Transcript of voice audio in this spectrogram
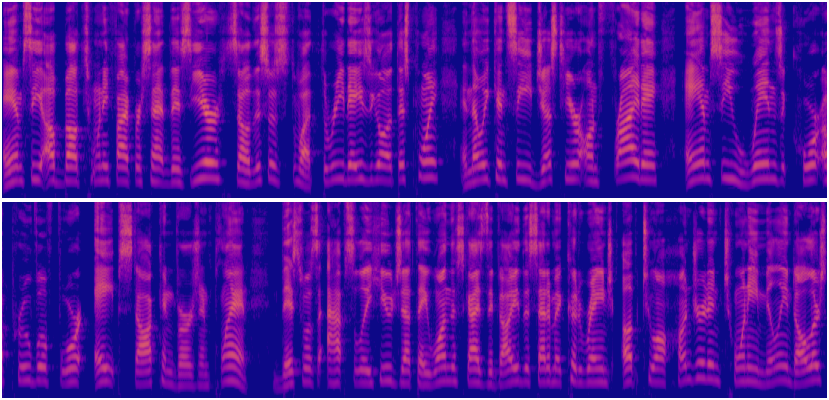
AMC up about 25% this year. So this was what three days ago at this point, and then we can see just here on Friday, AMC wins court approval for Ape stock conversion plan. This was absolutely huge that they won this, guys. The value of the settlement could range up to 120 million dollars,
